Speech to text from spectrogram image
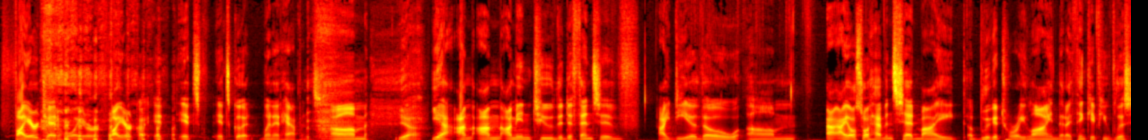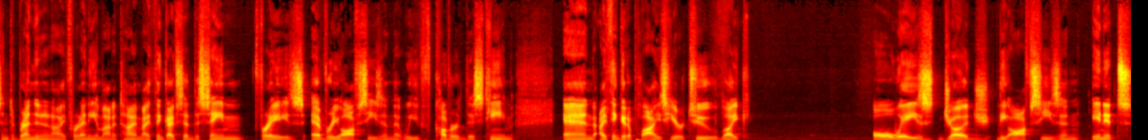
fire Jed Hoyer, fire. Co- It, it's it's good when it happens. Um, yeah. yeah, I'm I'm I'm into the defensive idea though. Um, I also haven't said my obligatory line that I think if you've listened to Brendan and I for any amount of time, I think I've said the same phrase every offseason that we've covered this team. And I think it applies here too. Like always judge the offseason in its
